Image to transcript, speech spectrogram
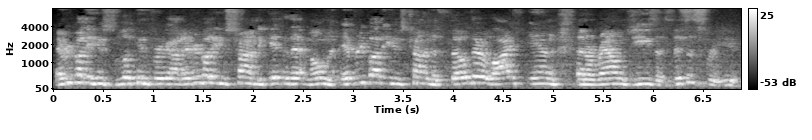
Everybody who's looking for God, everybody who's trying to get to that moment, everybody who's trying to throw their life in and around Jesus, this is for you.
